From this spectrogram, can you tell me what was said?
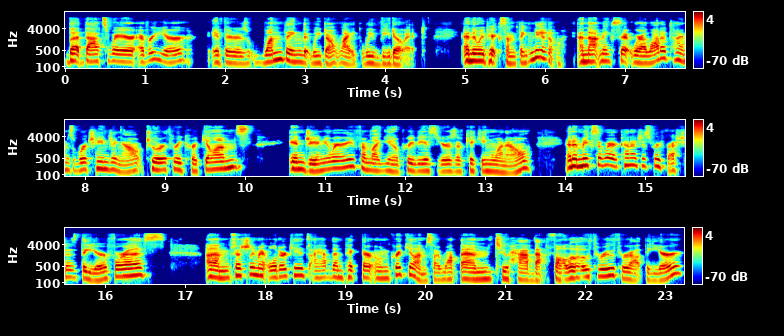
but that's where every year, if there's one thing that we don't like, we veto it. And then we pick something new. And that makes it where a lot of times we're changing out two or three curriculums in January from like, you know, previous years of kicking one out. And it makes it where it kind of just refreshes the year for us. Um, especially my older kids, I have them pick their own curriculum. So I want them to have that follow through throughout the year.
